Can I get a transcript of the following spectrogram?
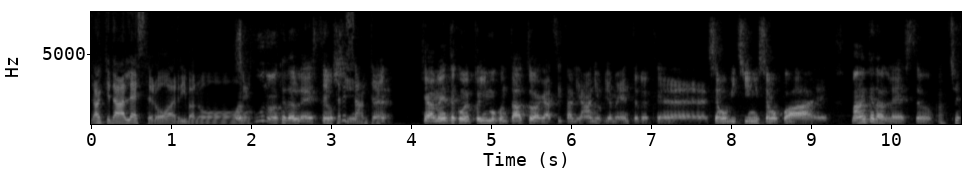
anche dall'estero arrivano. Qualcuno anche dall'estero. È interessante. Sì. Eh, chiaramente come primo contatto ragazzi italiani, ovviamente, perché siamo vicini, siamo qua, e... ma anche dall'estero. Ah. Sì.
